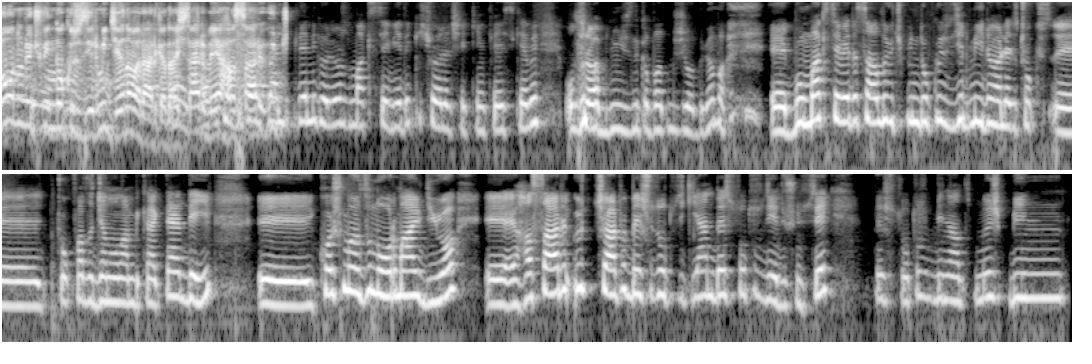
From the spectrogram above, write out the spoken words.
Lo'nun 3920 canı var arkadaşlar ve Evet, hasarı 3 özelliklerini görüyoruz max seviyedeki şöyle çekeyim facecam'i. Onur abinin yüzünü kapatmış olduk ama e, bu max seviyede sağlığı 3920 yine öyle çok e, çok fazla canı olan bir karakter değil. E, koşma hızı normal diyor. E, hasarı 3 çarpı 532 yani 530 diye düşünsek 530 1060 1000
